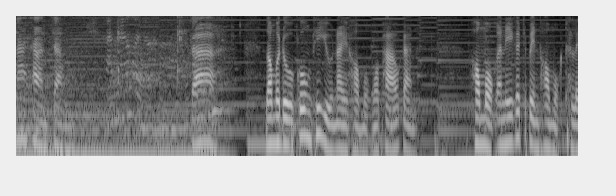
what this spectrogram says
น่าทานจังทานได้อร่อยนะคะจ้า เรามาดูกุ้งที่อยู่ในห่อหมกมะพร้าวกัน ห่อหมกอันนี้ก็จะเป็นห่อหมกทะเล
